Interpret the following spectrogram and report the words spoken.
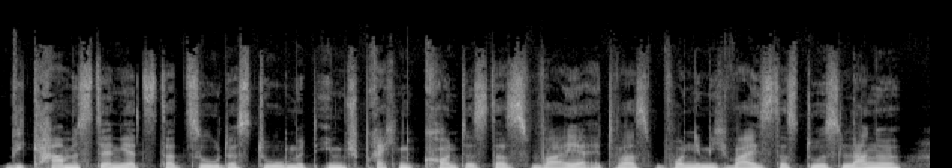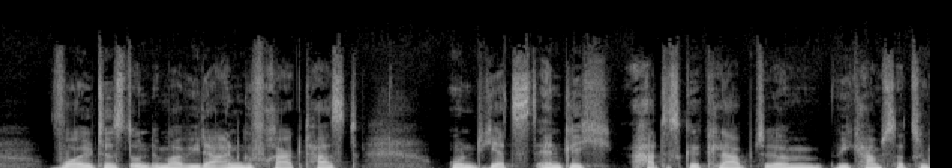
wie kam es denn jetzt dazu, dass du mit ihm sprechen konntest? Das war ja etwas, von dem ich weiß, dass du es lange wolltest und immer wieder angefragt hast. Und jetzt endlich hat es geklappt. Ähm, wie kam es dazu?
